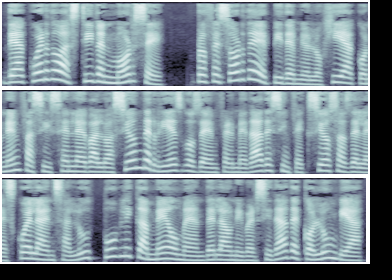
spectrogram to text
De acuerdo a Stephen Morse, profesor de epidemiología con énfasis en la evaluación de riesgos de enfermedades infecciosas de la Escuela en Salud Pública Mailman de la Universidad de Columbia,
